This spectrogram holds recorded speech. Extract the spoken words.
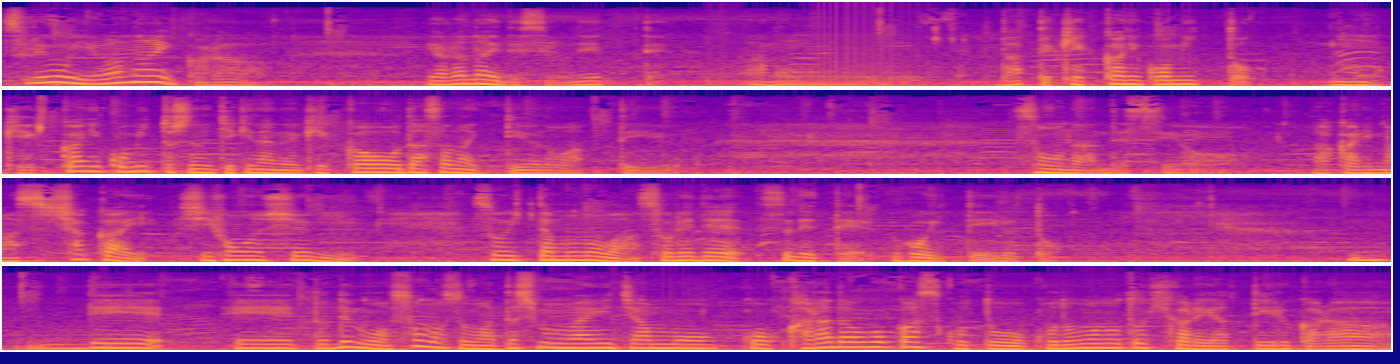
それを言わないからやらないですよねって。あのだって結果にコミット。もう結果にコミットしないといけないのに結果を出さないっていうのはっていう。そうなんですよ。わかります。社会資本主義そういったものはそれで全て動いていると。でえーと、でもそもそも私もまゆみちゃんもこう体を動かすことを子どもの時からやっているから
